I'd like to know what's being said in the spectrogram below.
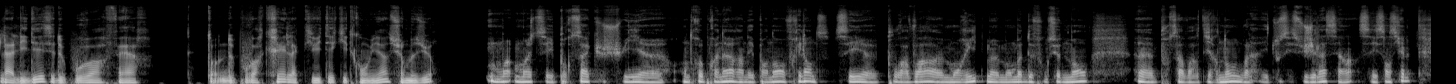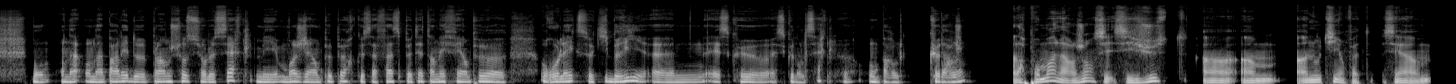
Là, l'idée, c'est de pouvoir faire, de pouvoir créer l'activité qui te convient sur mesure moi, c'est pour ça que je suis euh, entrepreneur indépendant freelance. C'est euh, pour avoir euh, mon rythme, mon mode de fonctionnement, pour savoir dire non, voilà. Et tous ces sujets-là, c'est essentiel. Bon, on a on a parlé de plein de choses sur le cercle, mais moi j'ai un peu peur que ça fasse peut-être un effet un peu Rolex qui brille. est-ce que est-ce que dans le cercle, on parle que d'argent? Alors pour moi, l'argent, c'est juste un, un, outil en fait. C'est un,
